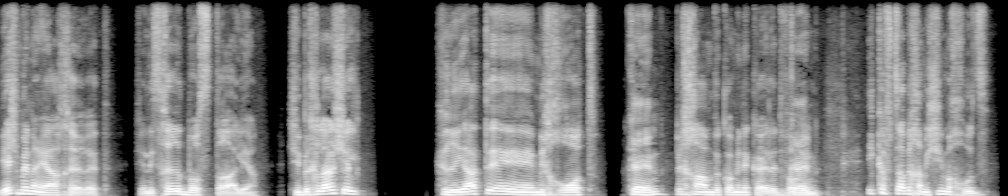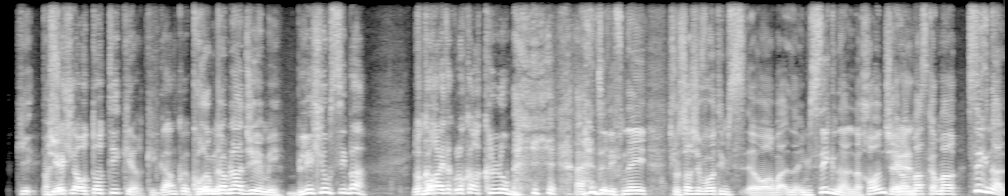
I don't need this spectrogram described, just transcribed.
יש מניה אחרת, שנסחרת באוסטרליה, שהיא בכלל של קריאת אה, מכרות, כן, פחם וכל מיני כאלה דברים. כן. היא קפצה ב-50 אחוז, כי כי פשוט יש לה אותו טיקר, כי גם קוראים גם לה GME. בלי שום סיבה. לא קרה, לא קרה כלום. היה את זה לפני שלושה שבועות עם, ס- או ארבע, עם סיגנל, נכון? שאילון כן. מאסק אמר סיגנל,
